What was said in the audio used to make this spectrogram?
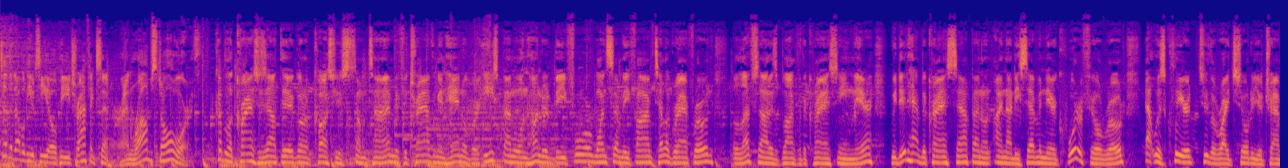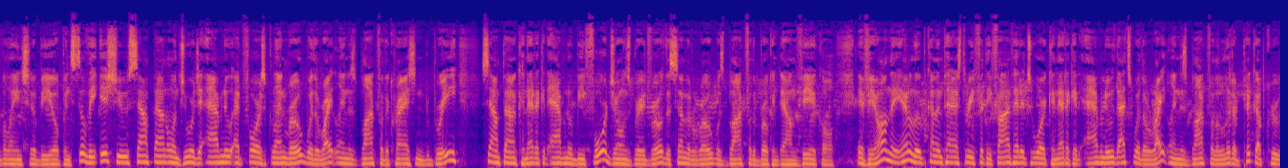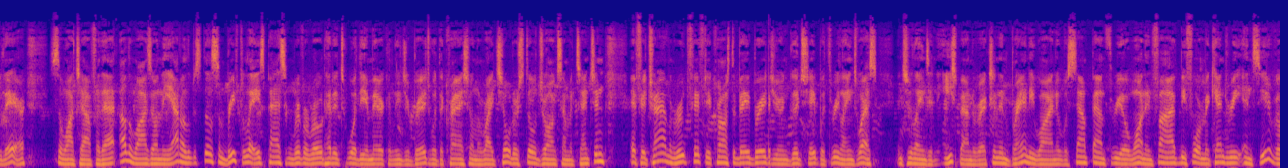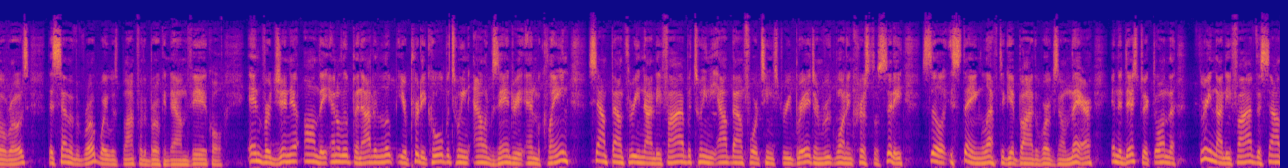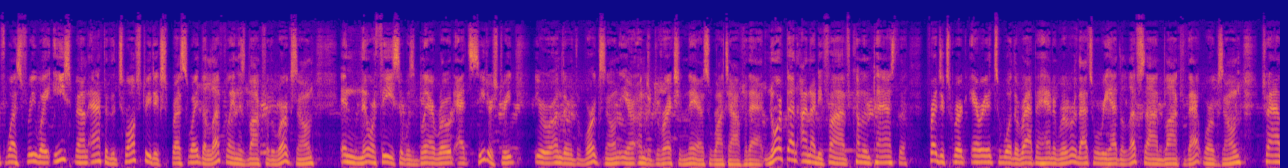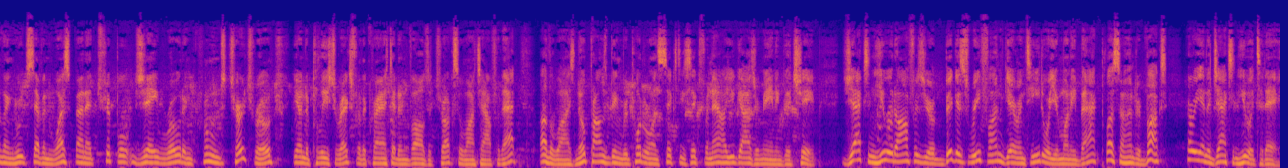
to the WTOP Traffic Center and Rob Stallworth. A couple of crashes out there going to cost you some time. If you're traveling in Hanover, eastbound 100 before 175 Telegraph Road, the left side is blocked for the crash scene there. We did have the crash southbound on I-97 near Quarterfield Road. That was cleared to the right shoulder. Your travel lane should be open. Still the issue southbound on Georgia Avenue at Forest Glen Road where the right lane is blocked for the crash and debris. Southbound Connecticut Avenue before Jones Bridge Road, the center of the road was blocked for the broken down vehicle. If you're on the Interloop coming past 355 headed toward Connecticut Avenue, that's where the right lane is blocked for the litter pickup crew there. So watch out for that. Otherwise, on the outer loop, still some brief delays passing River Road headed toward the American Legion Bridge with the crash on the right shoulder still drawing some attention. If you're traveling Route 50 across the Bay Bridge, you're in good shape with three lanes west and two lanes in eastbound direction. In Brandywine, it was southbound 301 and 5 before McKendree and Cedarville roads. The center of the roadway was blocked for the broken down vehicle. In Virginia, on the inner loop and outer loop, you're pretty cool between Alexandria and McLean. Southbound 395 between the outbound 14th Street Bridge and Route 1 in Crystal City. Still staying left to get by the work zone there. In the district, on the 395, the Southwest Freeway eastbound after the 12th Street Expressway. The left lane is blocked for the work zone. In Northeast, it was Blair Road at Cedar Street. You're under the work zone. You're under direction there, so watch out for that. Northbound I-95 coming past the Fredericksburg area toward the Rappahannock River. That's where we had the left side blocked for that work zone. Traveling Route 7 westbound at Triple J Road and Croons Church Road. You're under police directs for the crash that involves a truck, so watch out for that. Otherwise, no problems being reported on 66 for now. You guys remain in good shape. Jackson Hewitt offers your biggest refund guaranteed or your money back hundred bucks. Hurry into Jackson Hewitt today.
